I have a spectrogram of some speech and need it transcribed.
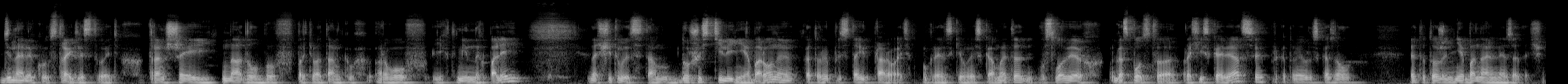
динамику строительства этих траншей, надолбов, противотанковых рвов, каких-то минных полей насчитывается там до шести линий обороны, которые предстоит прорвать украинским войскам. Это в условиях господства российской авиации, про которую я уже сказал, это тоже не банальная задача.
